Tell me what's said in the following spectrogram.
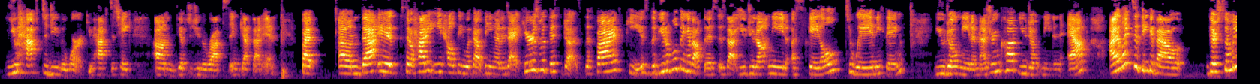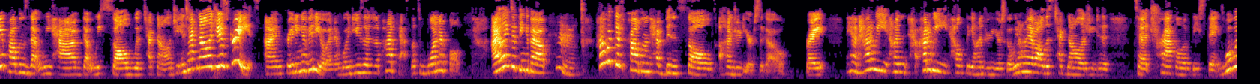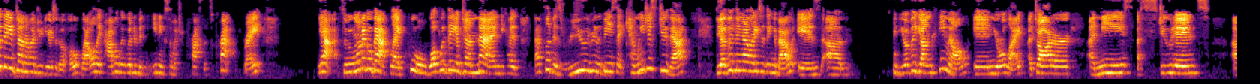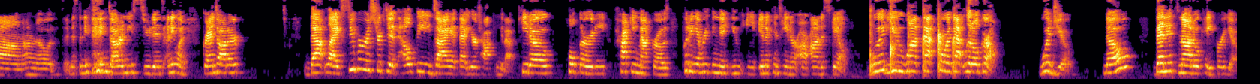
you have to do the work. You have to take um, you have to do the reps and get that in. But um, that is so how to eat healthy without being on a diet. Here's what this does. The five P's. The beautiful thing about this is that you do not need a scale to weigh anything. You don't need a measuring cup. You don't need an app. I like to think about there's so many problems that we have that we solve with technology, and technology is great. I'm creating a video and I'm going to use it as a podcast. That's wonderful. I like to think about, hmm, how would this problem have been solved 100 years ago, right? Man, how do we eat, how do we eat healthy 100 years ago? We don't have all this technology to to track all of these things. What would they have done 100 years ago? Oh, well, they probably wouldn't have been eating so much processed crap, right? Yeah, so we want to go back, like, cool, what would they have done then? Because that stuff is really, really basic. Can we just do that? The other thing I like to think about is um, if you have a young female in your life, a daughter, a niece, a student, um, I don't know if I missed anything, daughter, niece, student, anyone, granddaughter, that like super restrictive, healthy diet that you're talking about keto, whole 30, tracking macros, putting everything that you eat in a container or on a scale. Would you want that for that little girl? Would you? No? Then it's not okay for you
